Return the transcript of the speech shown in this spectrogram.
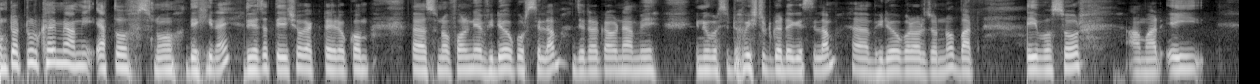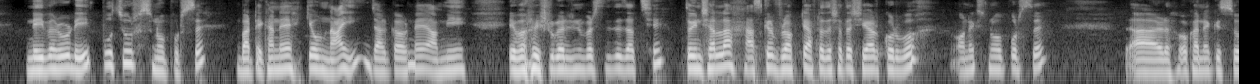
উন্টার টুরখাইমে আমি এত স্নো দেখি নাই। দুই হাজার তেইশেও একটা এরকম স্নোফল নিয়ে ভিডিও করছিলাম, যেটার কারণে আমি ইউনিভার্সিটি অফ স্টুটগার্ডে গেছিলাম ভিডিও করার জন্য। বাট এই বছর আমার এই নেইবারহুডেই প্রচুর স্নো পড়ছে। বাট এখানে কেউ নাই, যার কারণে আমি এবার সুগার ইউনিভার্সিটিতে যাচ্ছি। তো ইনশাল্লাহ আজকের ব্লগটি আপনাদের সাথে শেয়ার করব। অনেক স্নো পড়ছে, আর ওখানে কিছু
